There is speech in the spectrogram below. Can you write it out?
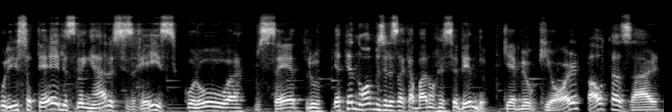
por isso, até eles ganharam esses reis coroa, um cetro e até nomes eles acabaram recebendo, que é Melchior, Baltazar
